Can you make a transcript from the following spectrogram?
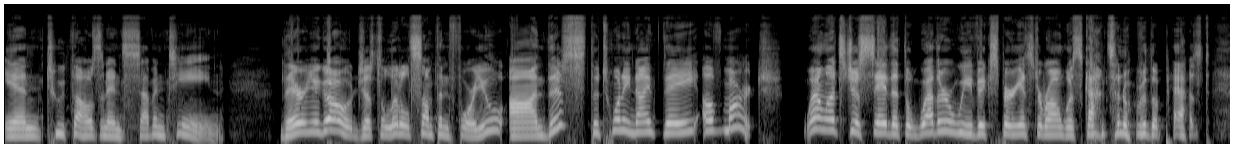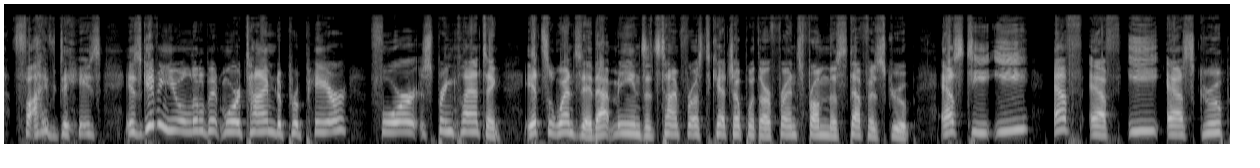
in 2017. There you go. Just a little something for you on this, the 29th day of March. Well, let's just say that the weather we've experienced around Wisconsin over the past five days is giving you a little bit more time to prepare for spring planting. It's a Wednesday. That means it's time for us to catch up with our friends from the Steffes Group. S T E F F E S Group.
